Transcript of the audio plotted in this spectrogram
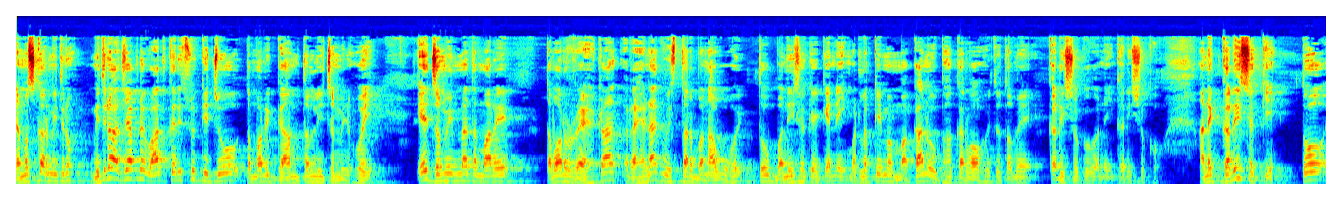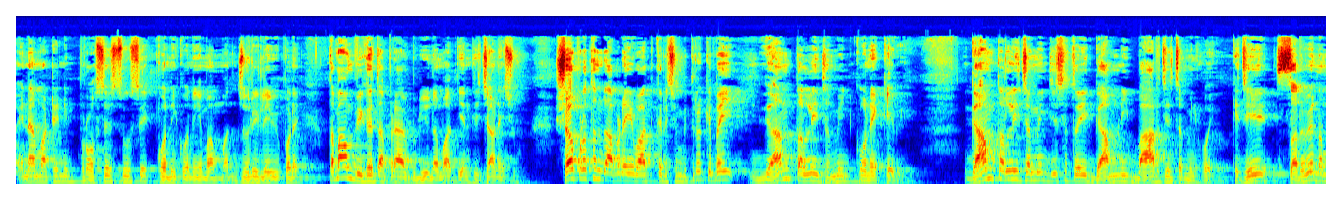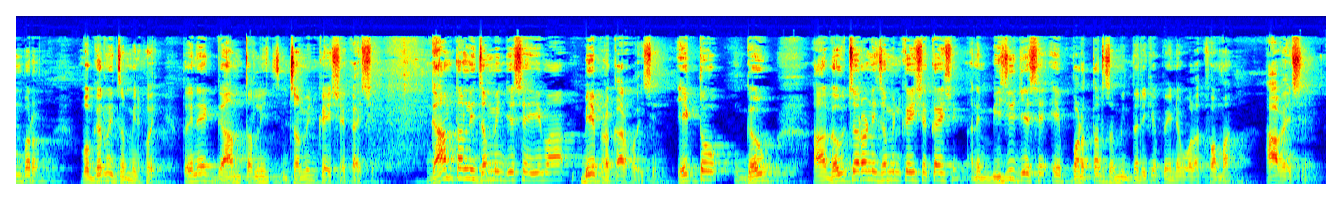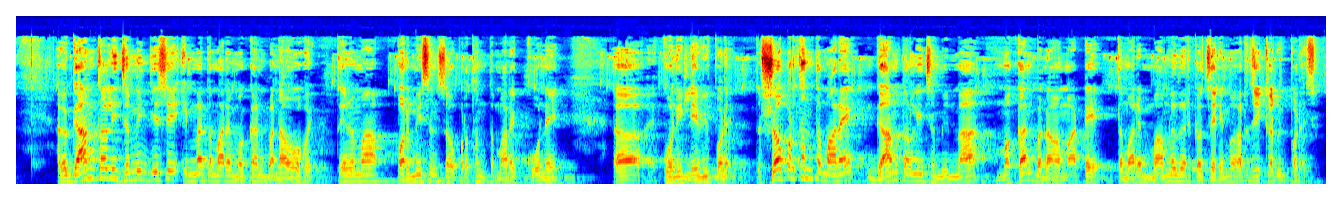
નમસ્કાર મિત્રો. મિત્રો, આજે આપણે વાત કરીશું કે જો તમારી ગામતલની જમીન હોય, એ જમીનમાં તમારે તમારો રહેણાંક રહેણાંક વિસ્તાર બનાવવો હોય તો બની શકે કે નહીં? મતલબ કે એમાં મકાન ઊભા કરવા હોય તો તમે કરી શકો કે નહીં કરી શકો? અને કરી શકીએ તો એના માટેની પ્રોસેસ શું છે? કોની કોની એમાં મંજૂરી લેવી પડે? તમામ વિગત આપણે આ વિડીયોના માધ્યમથી જાણીશું. સૌપ્રથમ તો આપણે એ વાત કરીશું મિત્રો કે ભાઈ, ગામતલની જમીન કોને કેવી ગામતલની જમીન જે છે તો એ ગામની બહાર જે જમીન હોય, કે જે સર્વે નંબર વગરની જમીન હોય, તો એને ગામતળની જમીન કહી શકાય છે. ગામતળની જમીન જે છે, એમાં બે પ્રકાર હોય છે. એક તો ગૌ ગૌચરણની જમીન કહી શકાય છે અને બીજી જે છે, એ પડતર જમીન તરીકે પણ એને ઓળખવામાં આવે છે. હવે ગામતળની જમીન જે છે, એમાં તમારે મકાન બનાવવો હોય, તો એમાં પરમિશન સૌપ્રથમ તમારે કોને કોની લેવી પડે? તો સૌપ્રથમ તમારે ગામતળની જમીનમાં મકાન બનાવવા માટે તમારે મામલતદાર કચેરીમાં અરજી કરવી પડે છે.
